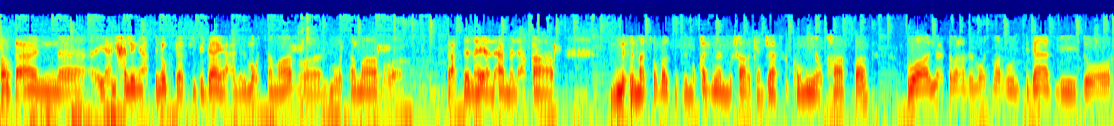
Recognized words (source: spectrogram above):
طبعا آه، يعني خليني أعطي نبذه في البداية عن المؤتمر. آه، المؤتمر تعقد الهيئة العامة للعقار مثل ما تفضلت في المقدمة مشاركه جهات حكومية وخاصة. ويعتبر هذا المؤتمر هو امتداد لدور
